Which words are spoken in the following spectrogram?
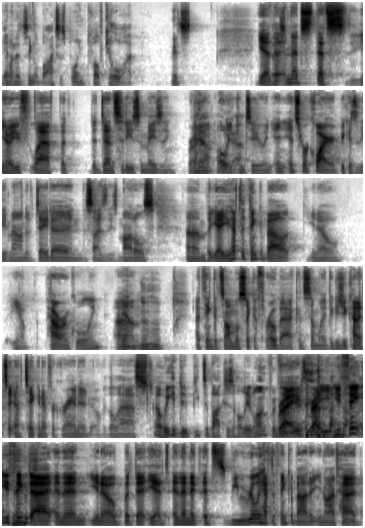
yeah, when a single box is pulling 12 kilowatt, it's Yeah, that, and that's that's you know you laugh, but the density is amazing, right? Yeah. Oh, you yeah. can do, and, and it's required because of the amount of data and the size of these models. Um, but yeah, you have to think about you know you know power and cooling. Um, Mm-hmm. I think it's almost like a throwback in some way because you kind of t- have taken it for granted over the last oh, we could do pizza boxes all day long for right years. right you, you think you think that and then you know but that yeah and then it, it's you really have to think about it you know i've had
